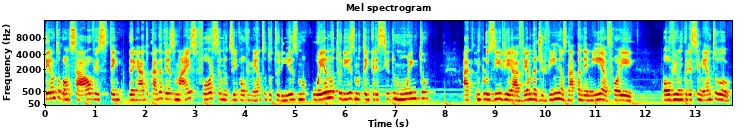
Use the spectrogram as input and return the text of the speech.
Bento Gonçalves tem ganhado cada vez mais força no desenvolvimento do turismo. O enoturismo tem crescido muito. A, inclusive, a venda de vinhos na pandemia foi houve um crescimento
